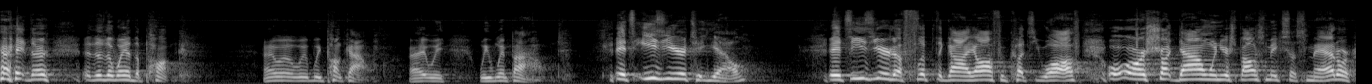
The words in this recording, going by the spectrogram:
Right? They're, they're the way of the punk. Right? We, we, we punk out. Right? We, we wimp out. It's easier to yell. It's easier to flip the guy off who cuts you off, or, or, shut down when your spouse makes us mad, or,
